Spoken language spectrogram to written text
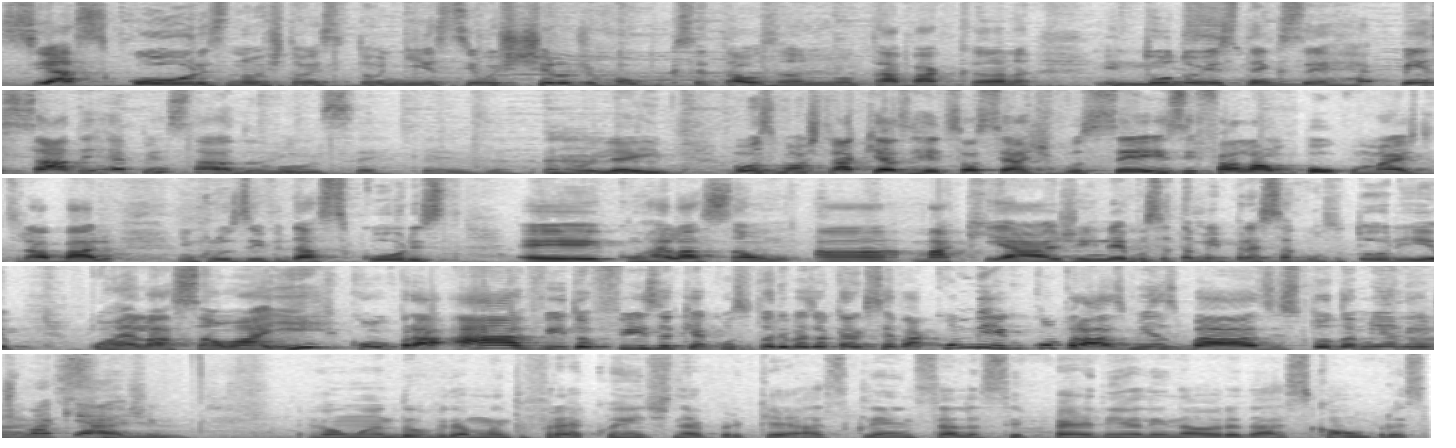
se as cores não estão em sintonia, se o estilo de roupa que você está usando não está bacana, e isso. tudo isso tem que ser pensado e repensado. Com certeza. Olha aí. Vamos mostrar aqui as redes sociais de vocês e falar um pouco mais do trabalho, inclusive das cores é, com relação à maquiagem, né? Você também presta consultoria com relação a ir comprar. Ah, Vitor, eu fiz aqui a consultoria, mas eu quero que você vá comigo comprar as minhas bases, toda a minha linha ah, de maquiagem. Sim. É uma dúvida muito frequente, né? Porque as clientes elas se perdem ali na hora das compras.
